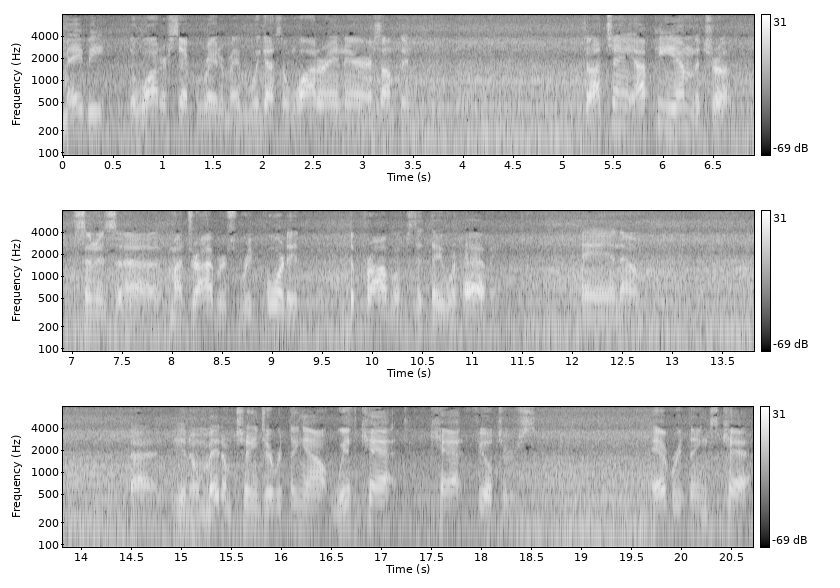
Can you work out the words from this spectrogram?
Maybe the water separator. Maybe we got some water in there or something. So I changed, I PM the truck as soon as uh, my drivers reported the problems that they were having, and um, I, you know, made them change everything out with cat, cat filters. Everything's cat.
